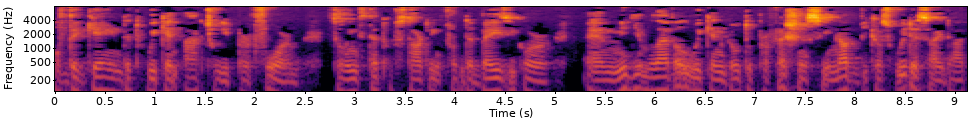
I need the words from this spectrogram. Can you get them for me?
of the game that we can actually perform. So instead of starting from the basic or uh, medium level, we can go to proficiency, not because we decide that,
